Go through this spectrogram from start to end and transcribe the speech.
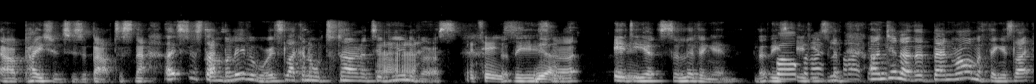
our patience is about to snap. It's just unbelievable. It's like an alternative universe. It is. These Yeah. Idiots are living in. That these Well, idiots I- live. but and you know the Benrahma thing is like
